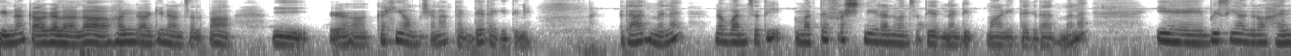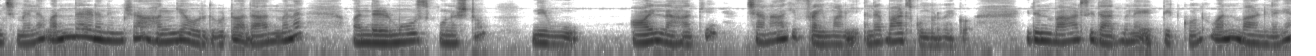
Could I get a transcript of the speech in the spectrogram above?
ತಿನ್ನೋಕ್ಕಾಗಲ್ಲ ಅಲ್ಲ? ಹಾಗಾಗಿ ನಾನು ಸ್ವಲ್ಪ ಈ ಕಹಿ ಅಂಶನ ತೆಗೆದೇ ತೆಗಿತೀನಿ. ಅದಾದಮೇಲೆ ನಾವು ಒಂದು ಸತಿ ಮತ್ತೆ ಫ್ರೆಶ್ ನೀರಲ್ಲಿ ಒಂದು ಸತಿ ಅದನ್ನ ಡಿಪ್ ಮಾಡಿ ತೆಗೆದಾದ್ಮೇಲೆ, ಈ ಬಿಸಿಯಾಗಿರೋ ಹಂಚ ಮೇಲೆ ಒಂದೆರಡು ನಿಮಿಷ ಹಾಗೆ ಹುರಿದ್ಬಿಟ್ಟು ಅದಾದಮೇಲೆ ಒಂದೆರಡು ಮೂರು ಸ್ಪೂನಷ್ಟು ನೀವು ಆಯಿಲ್ನ ಹಾಕಿ ಚೆನ್ನಾಗಿ ಫ್ರೈ ಮಾಡಿ, ಅಂದರೆ ಬಾಡಿಸ್ಕೊಂಬಿಡ್ಬೇಕು ಇದನ್ನು ಬಾಡಿಸಿದಾದ್ಮೇಲೆ ಎತ್ತಿಟ್ಕೊಂಡು ಒಂದು ಬಾಣಲೆಗೆ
